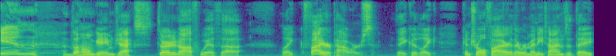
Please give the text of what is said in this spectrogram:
in the home game, Jack started off with uh, like fire powers. They could like control fire. There were many times that they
